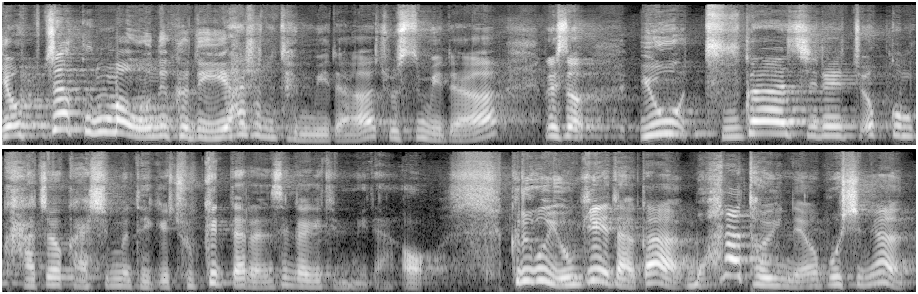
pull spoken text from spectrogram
옆작국만 오늘 그래도 이해하셔도 됩니다. 좋습니다. 그래서 요 두 가지를 조금 가져가시면 되게 좋겠다라는 생각이 듭니다. 어, 그리고 여기에다가 뭐 하나 더 있네요. 보시면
